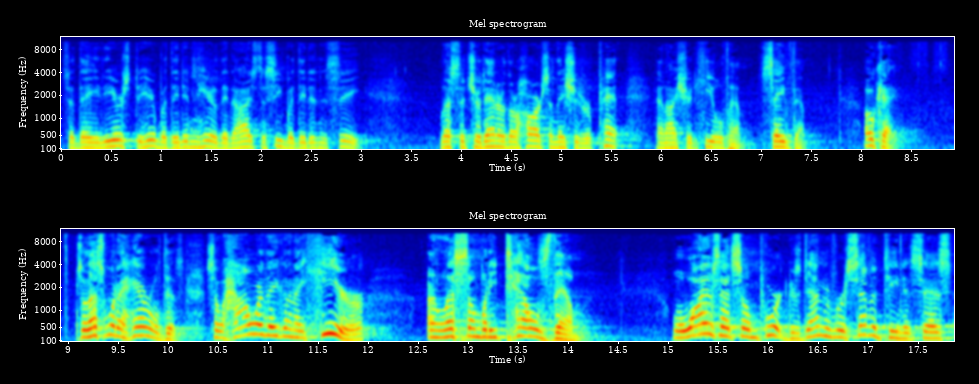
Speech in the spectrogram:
He said they had ears to hear, but they didn't hear. They had eyes to see, but they didn't see. Lest it should enter their hearts and they should repent, and I should heal them, save them. Okay, so that's what a herald is. So, how are they going to hear unless somebody tells them? Well, why is that so important? Because down in verse 17 it says,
